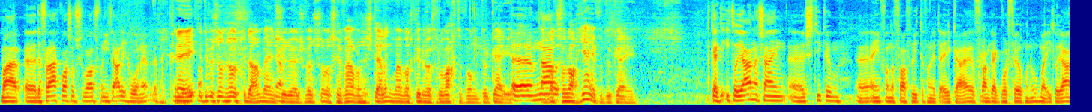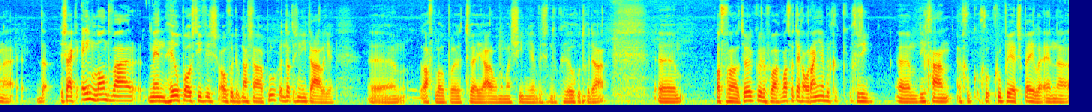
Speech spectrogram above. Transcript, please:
Maar eh, de vraag was of ze wel eens van Italië gewonnen hebben. Dat heb Nee, dat hebben ze nog nooit gedaan bij een Ja. wedstrijd. Dat was geen vraag, was een stelling. Maar wat kunnen we verwachten van Turkije? Ehm, En nou- wat verwacht jij van Turkije? Kijk, de Italianen zijn eh, stiekem eh, een van de favorieten van dit EK. Eh, Frankrijk wordt veel genoemd, maar Italianen... Dat is eigenlijk één land waar men heel positief is over de nationale ploeg. En dat is in Italië. Ehm, de afgelopen twee jaar onder Mancini hebben ze het natuurlijk heel goed gedaan. Ehm, wat we van de Turken kunnen verwachten, wat we tegen Oranje hebben ge- gezien. Ehm, die gaan ge- gegroepeerd spelen en eh,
